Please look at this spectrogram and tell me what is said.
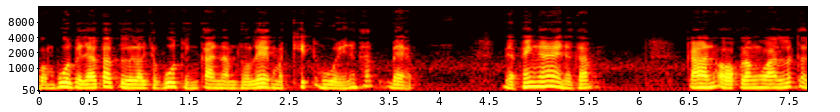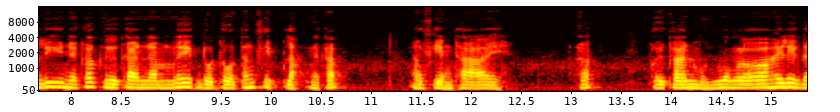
ผมพูดไปแล้วก็คือเราจะพูดถึงการนำตัวเลขมาคิดหวยนะครับ แบบแบบง่ายๆนะครับการออกรางวัลลอตเตอรี่เนี่ยก็คือการนำเลขโดดๆทั้ง 10 หลักนะครับ มาเสี่ยงทายครับโดยการหมุนวงล้อให้เลขใด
